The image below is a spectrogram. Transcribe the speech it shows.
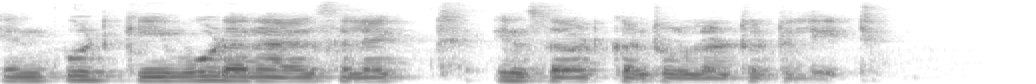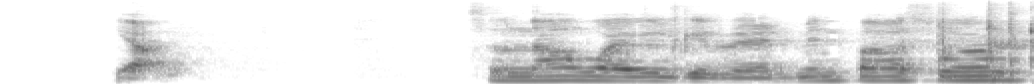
input keyboard, and I'll select insert Control Alt Delete. Yeah. So now I will give admin password.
